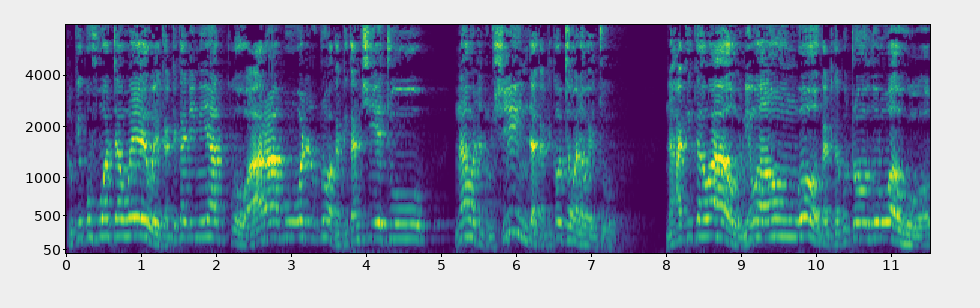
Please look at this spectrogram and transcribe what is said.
Tukikufuata wewe katika dini yako, Waarabu watatutoa katika nchi yetu na watatushinda katika utawala wetu. Na hakika wao ni waongo katika kutoa udhuru wao huo,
